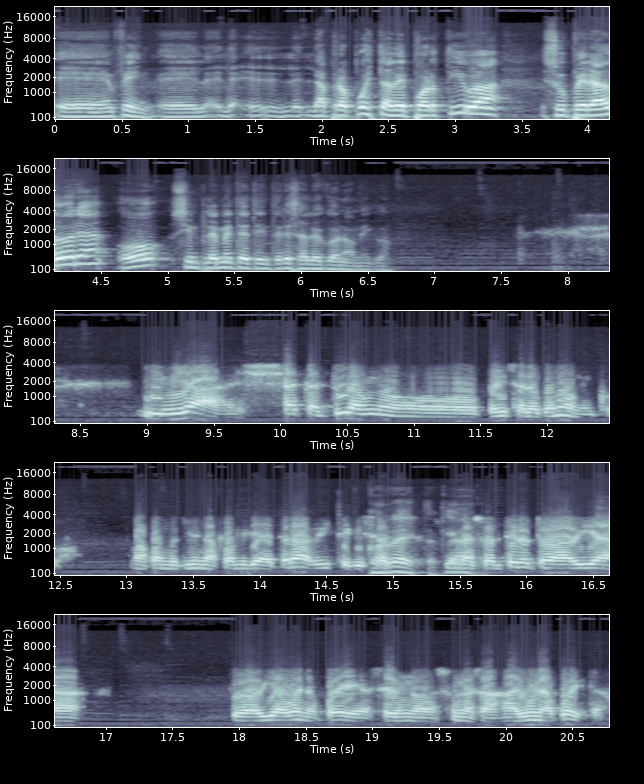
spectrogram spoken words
eh, en fin, eh, la, la- la propuesta deportiva superadora o simplemente te interesa lo económico? Y mirá, ya a esta altura uno prioriza lo económico, más cuando tiene una familia detrás, viste, quizás Correcto, claro. es soltero todavía, todavía bueno, puede hacer unos, unos, alguna apuesta.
